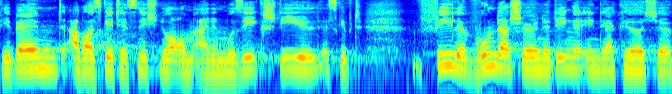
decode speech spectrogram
die Band, aber es geht jetzt nicht nur um einen Musikstil, es gibt viele wunderschöne Dinge in der Kirche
